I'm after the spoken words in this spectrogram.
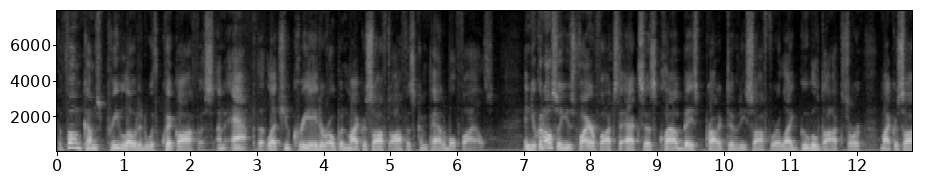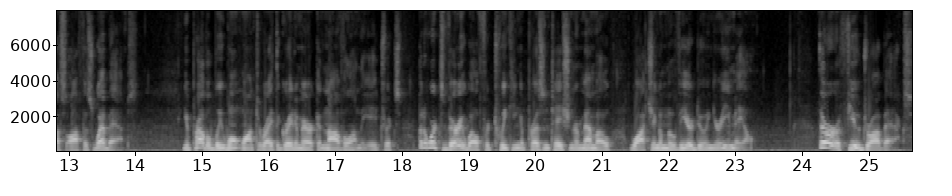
The phone comes preloaded with Quick Office, an app that lets you create or open Microsoft Office compatible files. And you can also use Firefox to access cloud-based productivity software like Google Docs or Microsoft's Office web apps. You probably won't want to write the great American novel on the Atrix, but it works very well for tweaking a presentation or memo, watching a movie, or doing your email. There are a few drawbacks.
